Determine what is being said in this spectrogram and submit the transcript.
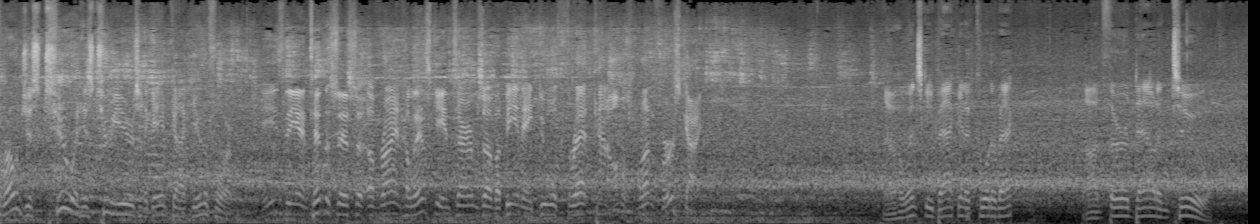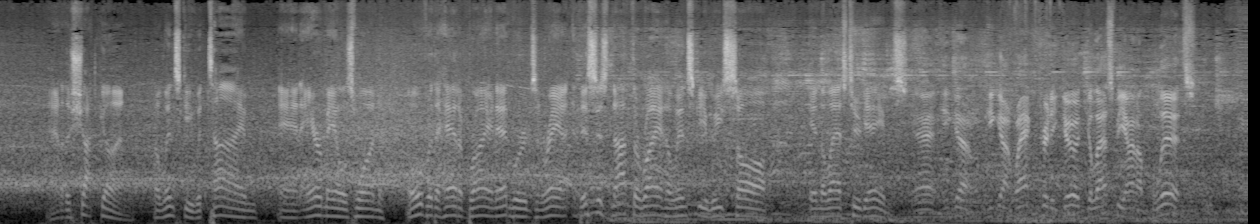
thrown just two in his two years in a Gamecock uniform. He's the antithesis of Ryan Hilinski in terms of being a dual threat, kind of almost run first guy. Now Hilinski back in at quarterback on third down and two. Out of the shotgun. Hilinski with time and airmails one over the head of Bryan Edwards. And Ray, this is not the Ryan Hilinski we saw in the last two games. And he got he got whacked pretty good. Gillespie on a blitz.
